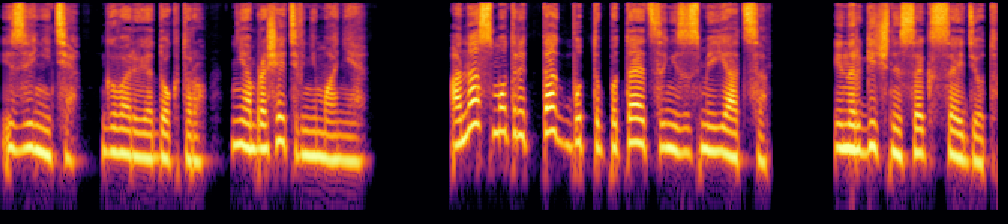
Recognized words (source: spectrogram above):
«Извините», — говорю я доктору, — «не обращайте внимания». Она смотрит так, будто пытается не засмеяться. «Энергичный секс сойдет,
